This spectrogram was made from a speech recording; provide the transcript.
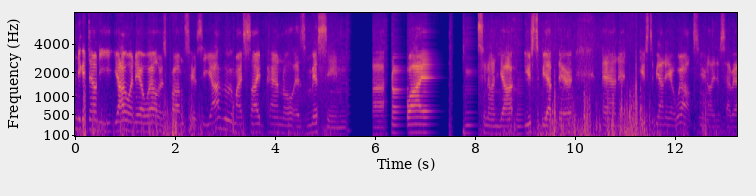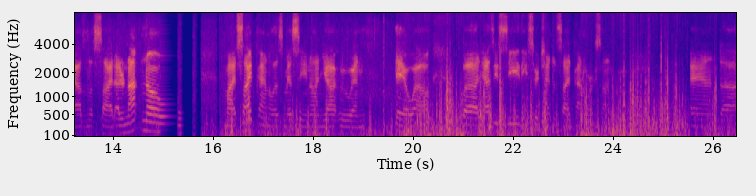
you get down to Yahoo and AOL, there's problems here. See, Yahoo, my side panel is missing. Uh, I don't know why missing on Yahoo. It used to be up there, and it used to be on AOL too. You know, I just have ads on the side. I do not know my side panel is missing on Yahoo and AOL. But as you see, the search engine side panel works on Google and uh,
